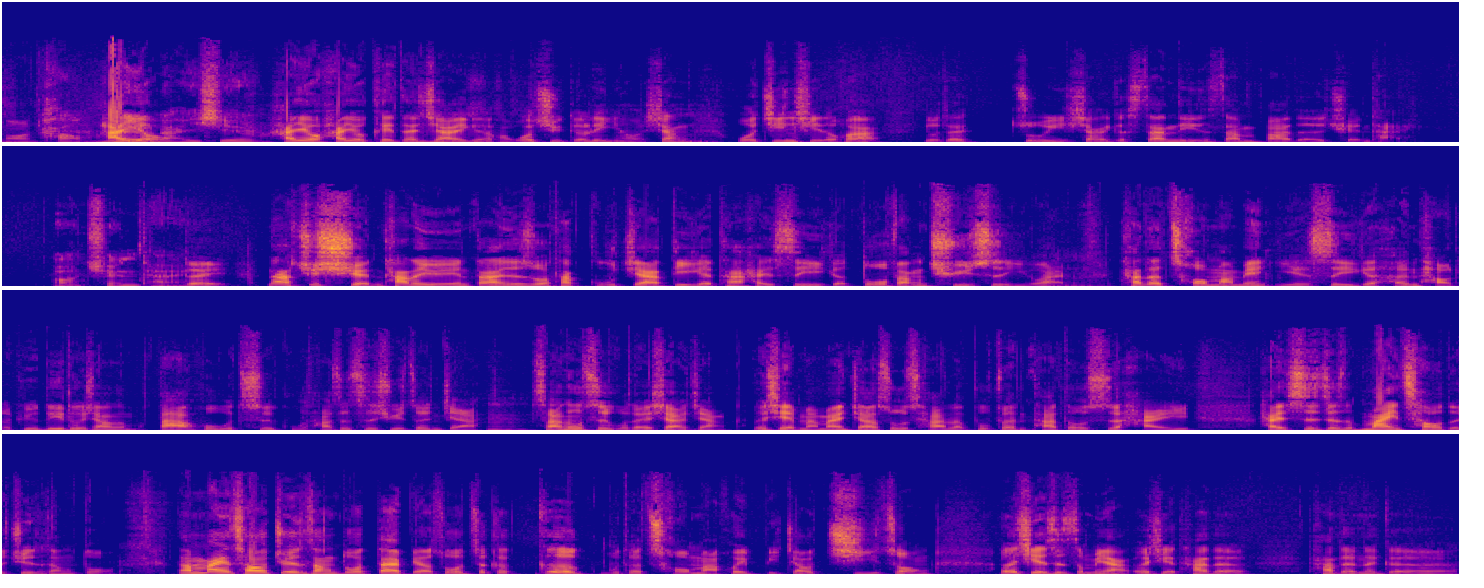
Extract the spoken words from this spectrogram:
哦，好，还有哪一些？还有还有可以再加一个哈，我举个例哈，像我近期的话有在注意像一个三零三八的全台。哦，全台对，那去选它的原因当然是说它股价第一个它还是一个多方趋势以外，它的筹码面也是一个很好的，比如例如像什么大户持股它是持续增加，散户持股在下降，而且买卖家数差的部分它都是还还是就是卖超的券商多，那卖超券商多代表说这个个股的筹码会比较集中，而且是怎么样？而且它的它的那个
